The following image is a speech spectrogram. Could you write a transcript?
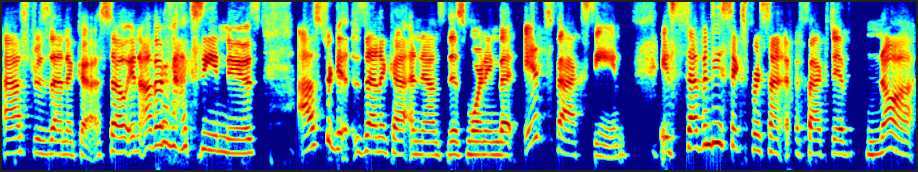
AstraZeneca. So, in other vaccine news, AstraZeneca announced this morning that its vaccine is 76% effective, not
